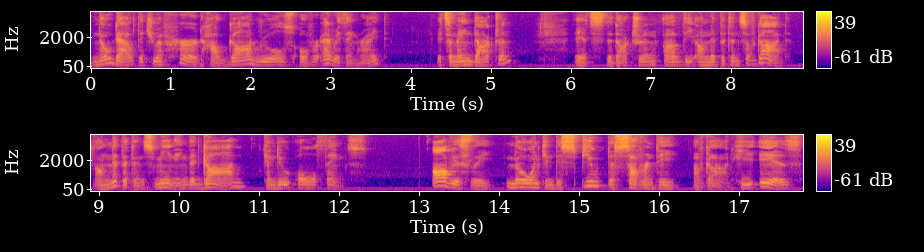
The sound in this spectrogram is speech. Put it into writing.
no doubt that you have heard how God rules over everything, right? It's a main doctrine. It's the doctrine of the omnipotence of God. Omnipotence meaning that God can do all things. Obviously, no one can dispute the sovereignty of God. He is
